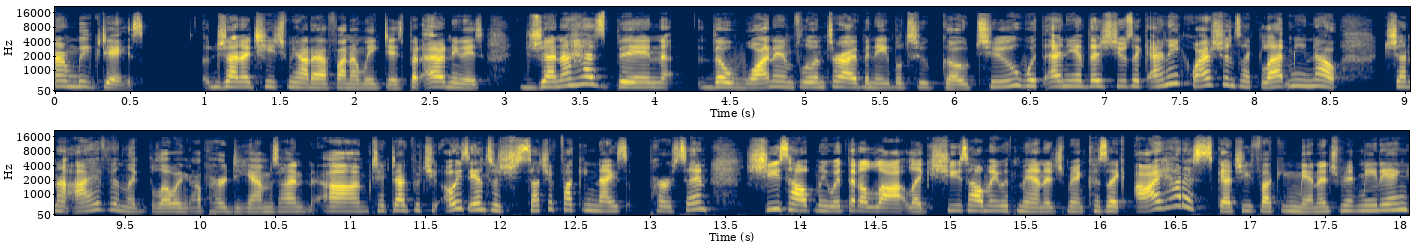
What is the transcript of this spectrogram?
on weekdays. Jenna teach me how to have fun on weekdays. But anyways, Jenna has been the one influencer I've been able to go to with any of this. She was like, any questions, like let me know. Jenna, I have been like blowing up her DMs on um, TikTok, but she always answers. She's such a fucking nice person. She's helped me with it a lot. Like she's helped me with management because like I had a sketchy fucking management meeting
